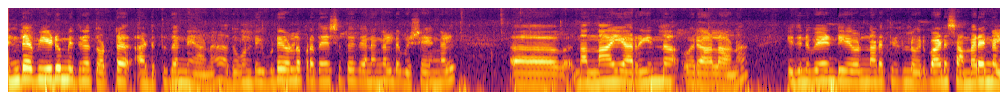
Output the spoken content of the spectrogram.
എന്റെ വീടും ഇതിന് തൊട്ട് അടുത്ത് തന്നെയാണ്. അതുകൊണ്ട് ഇവിടെയുള്ള പ്രദേശത്തെ ജനങ്ങളുടെ വിഷയങ്ങൾ നന്നായി അറിയുന്ന ഒരാളാണ്. ഇതിനു വേണ്ടി നടത്തിയിട്ടുള്ള ഒരുപാട് സമരങ്ങൾ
